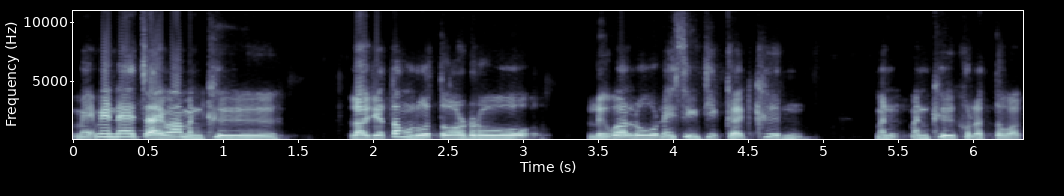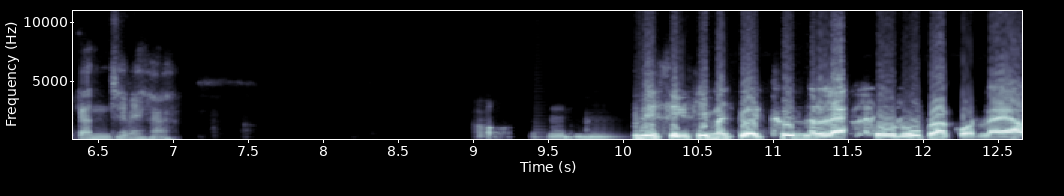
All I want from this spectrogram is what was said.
ไม่ไม่แน่ใจว่ามันคือ เราจะต้องรู้ตัวรู้ หรือว่ารู้ในสิ่งที่เกิดขึ้น มันมันคือคนละตัวกันใช่ไหมคะในสิ่งที่มันเกิดขึ้นนั่นแหละตัวรู้ปรากฏแล้ว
